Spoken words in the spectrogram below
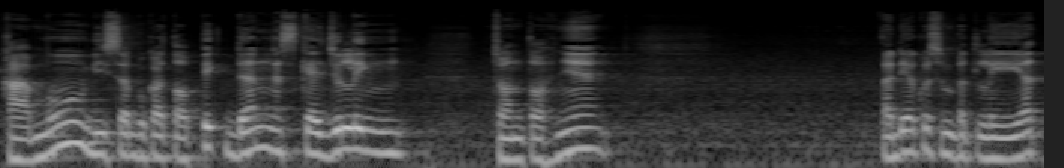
kamu bisa buka topik dan nge-scheduling. Contohnya, tadi aku sempat lihat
